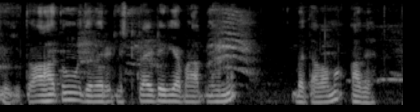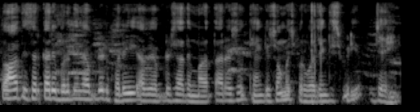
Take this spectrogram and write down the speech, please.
જોઈએ. તો આ હતું જે મેરિટ લિસ્ટ ક્રાઇટેરિયા પણ આપણે હમણાં બતાવવામાં આવ્યા તો આથી સરકારી ભરતીની અપડેટ ફરી આવી અપડેટ સાથે મળતા રહીશું. Thank you so much for watching this video જય હિન્દ.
